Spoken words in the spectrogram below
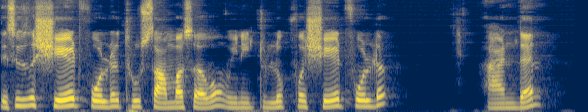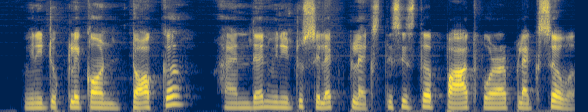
this is a shared folder through Samba server. We need to look for shared folder. And then we need to click on docker. And then we need to select plex. This is the path for our plex server.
